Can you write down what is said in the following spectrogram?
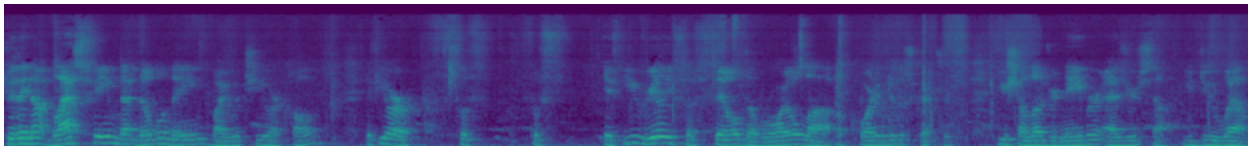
Do they not blaspheme that noble name by which you are called? If you are fulf- fulf- if you really fulfill the royal law according to the scriptures, you shall love your neighbor as yourself. You do well.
